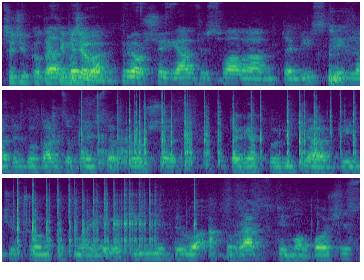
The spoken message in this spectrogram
przeciwko takiemu Dlatego działaniu. proszę, ja wysłałam te listy i dlatego bardzo Państwa proszę, tak jak powiedziałam, pięciu członków mojej rodziny było akurat w tym obozie, z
